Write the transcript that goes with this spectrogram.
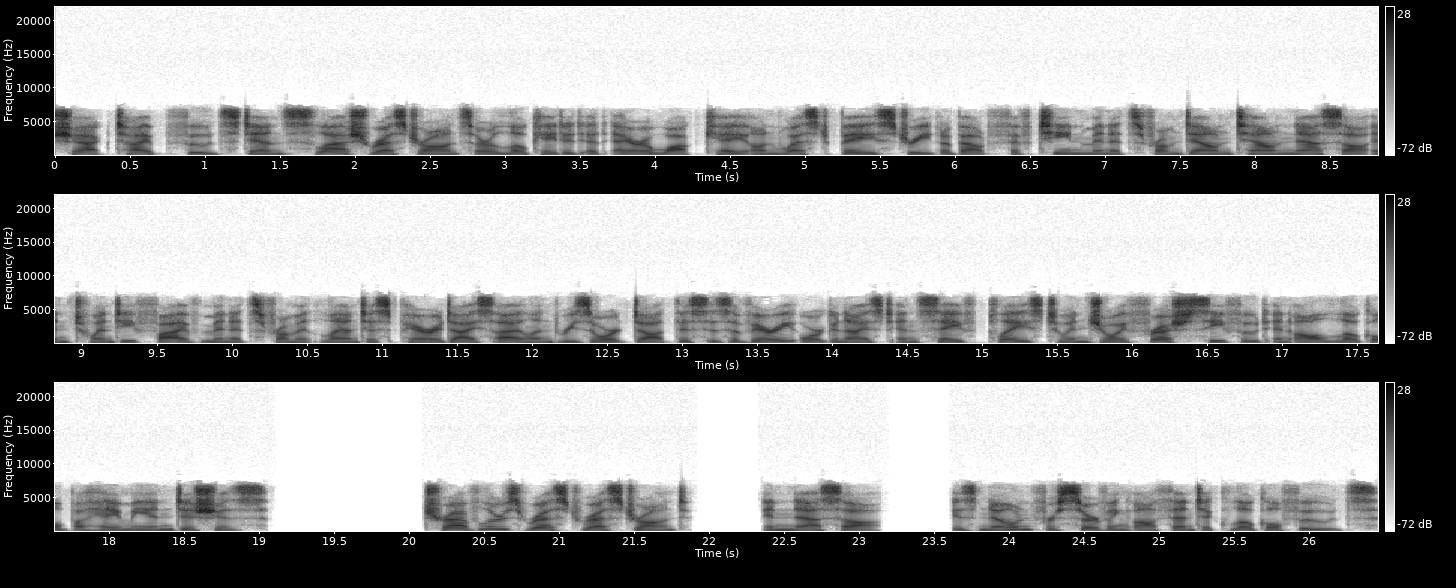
Shack-type food stands slash restaurants are located at Arawak on West Bay Street about 15 minutes from downtown Nassau and 25 minutes from Atlantis Paradise Island Resort. This is a very organized and safe place to enjoy fresh seafood and all local Bahamian dishes. Travelers Rest Restaurant, in Nassau, is known for serving authentic local foods.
